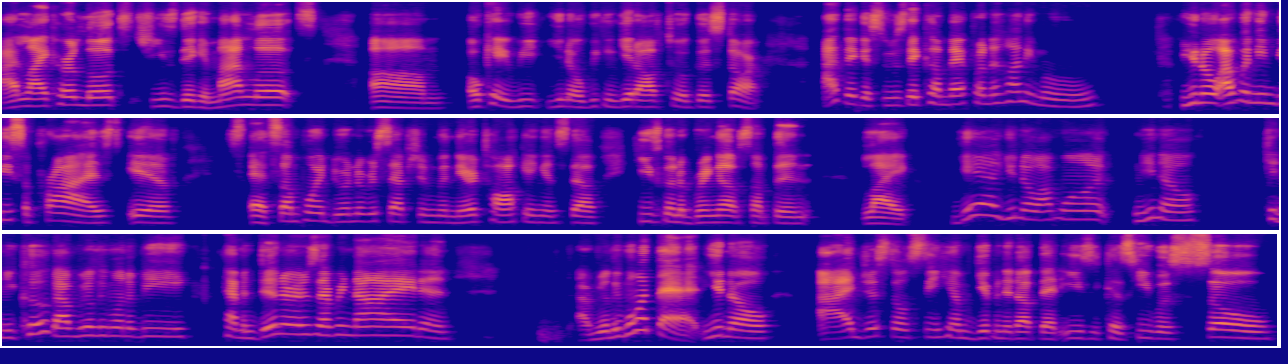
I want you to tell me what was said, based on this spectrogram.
I like her looks. She's digging my looks. Um, okay, we, you know, we can get off to a good start. I think as soon as they come back from the honeymoon, you know, I wouldn't even be surprised if at some point during the reception when they're talking and stuff, he's going to bring up something like, yeah, you know, I want, you know, can you cook? I really want to be having dinners every night. And I really want that. You know, I just don't see him giving it up that easy because he was so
